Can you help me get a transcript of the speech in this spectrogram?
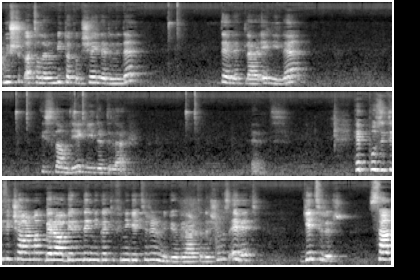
Müşrik ataların bir takım şeylerini de devletler eliyle İslam diye giydirdiler. Evet. Hep pozitifi çağırmak beraberinde negatifini getirir mi diyor bir arkadaşımız. Evet, getirir. Sen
